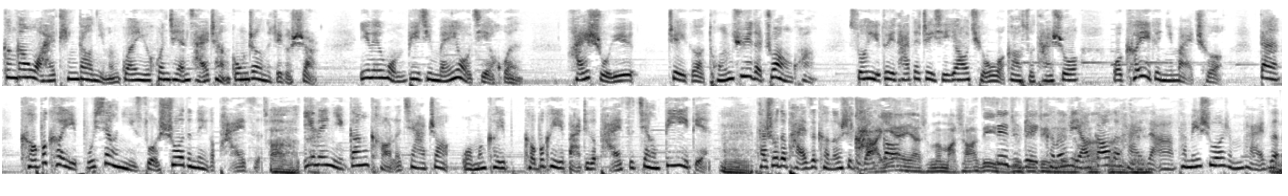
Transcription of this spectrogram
刚刚我还听到你们关于婚前财产公证的这个事儿，因为我们毕竟没有结婚，还属于这个同居的状况。”所以对他的这些要求，我告诉他说：“我可以给你买车，但可不可以不像你所说的那个牌子啊？因为你刚考了驾照，我们可以可不可以把这个牌子降低一点？”嗯，他说的牌子可能是比较高。卡宴呀，什么玛莎拉蒂？对对对，可能比较高的牌子啊，他没说什么牌子。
